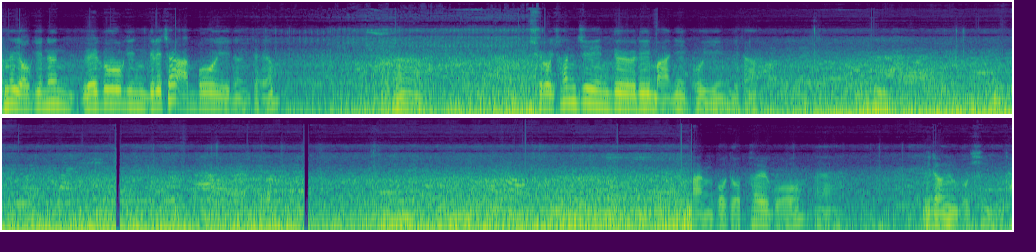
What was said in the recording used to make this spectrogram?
근데 여기는 외국인들이 잘 안 보이는데요. 아, 주로 현지인들이 많이 보입니다. 망고도 팔고 아, 이런 곳입니다.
